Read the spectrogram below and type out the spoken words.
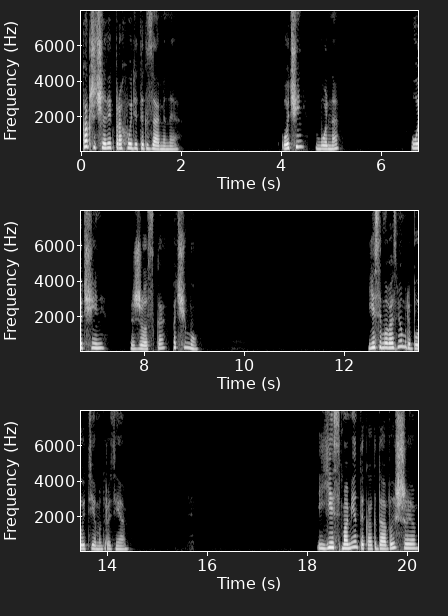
Как же человек проходит экзамены? Очень больно, очень жестко. Почему? Если мы возьмем любую тему, друзья, и есть моменты, когда высшие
